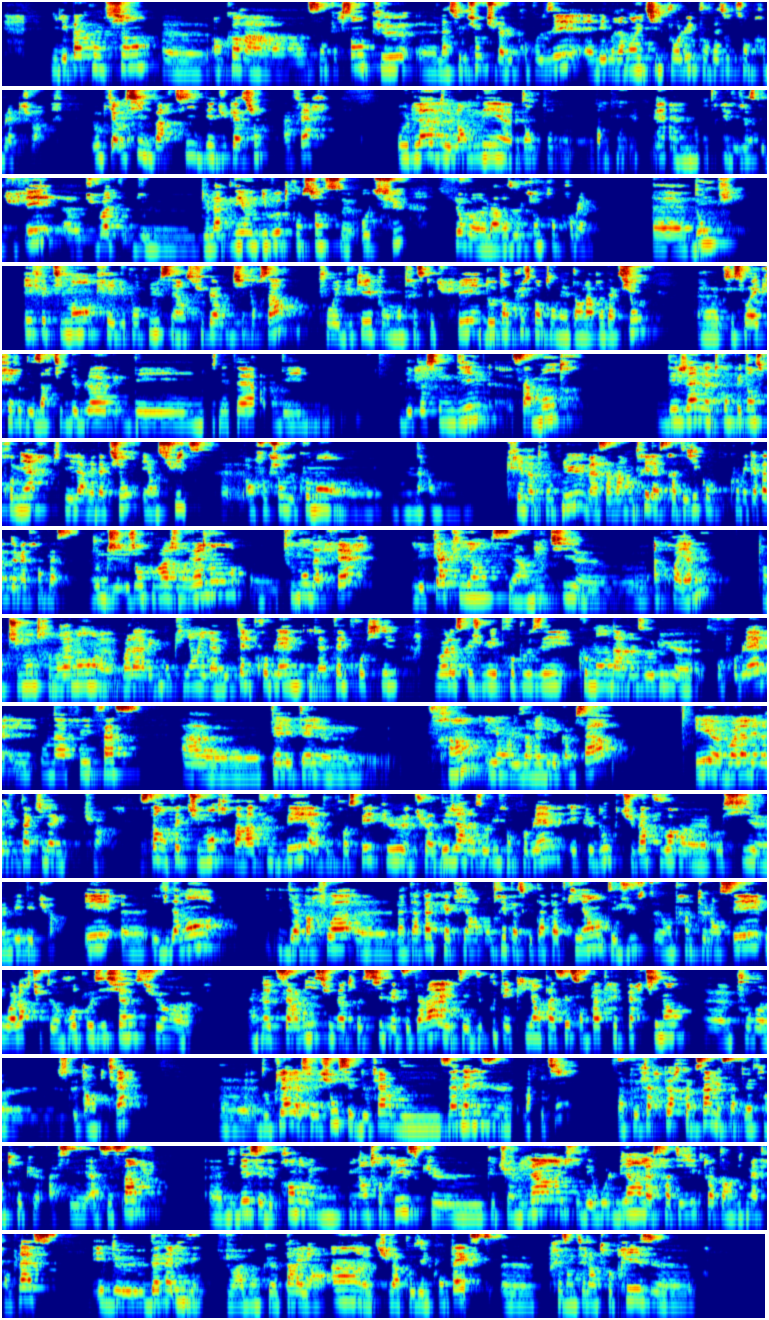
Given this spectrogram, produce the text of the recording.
il n'est pas conscient euh, encore à 100% que la solution que tu vas lui proposer, elle est vraiment utile pour lui pour résoudre son problème, tu vois. Donc il y a aussi une partie d'éducation à faire au-delà de l'emmener euh, dans ton, dans ton univers et de lui montrer déjà ce que tu fais, euh, tu vois, de, de l'amener au niveau de conscience euh, au-dessus sur la résolution de ton problème. Euh, donc, effectivement, créer du contenu, c'est un super outil pour ça, pour éduquer, pour montrer ce que tu fais, d'autant plus quand on est dans la rédaction, euh, que ce soit écrire des articles de blog, des newsletters, des, des posts LinkedIn, ça montre déjà notre compétence première qui est la rédaction. Et ensuite euh, en fonction de comment on, on, crée notre contenu bah, ça va montrer la stratégie qu'on est capable de mettre en place. Donc j'encourage vraiment euh, tout le monde à le faire. Les cas clients c'est un outil euh, incroyable. Quand tu montres vraiment voilà avec mon client il avait tel problème il a tel profil voilà ce que je lui ai proposé comment on a résolu son problème. On a fait face à tel et tel freins et on les a réglés comme ça. Et euh, voilà les résultats qu'il a eu. Tu vois. Ça, en fait, tu montres par A plus B à ton prospect que tu as déjà résolu son problème et que donc tu vas pouvoir euh, aussi euh, l'aider. Tu vois. Et évidemment, il y a parfois, euh, bah, t'as pas de cas client à montrer parce que t'as pas de client, t'es juste en train de te lancer, ou alors tu te repositionnes sur un autre service, une autre cible, etc. Et du coup, tes clients passés sont pas très pertinents pour ce que tu as envie de faire. Euh, donc là, la solution, c'est de faire des analyses marketing. Ça peut faire peur comme ça, mais ça peut être un truc assez, assez simple. Euh, L'idée, c'est de prendre une, une, entreprise que, que tu aimes bien, qui déroule bien la stratégie que toi, tu as envie de mettre en place, et de d'analyser. Tu vois, donc euh, pareil, en un, euh, tu vas poser le contexte, euh, présenter l'entreprise,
